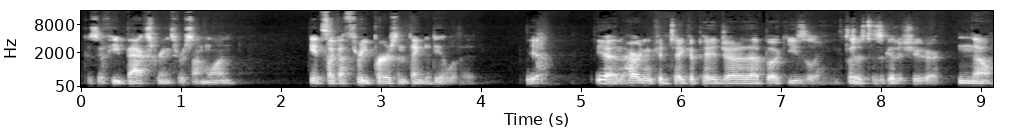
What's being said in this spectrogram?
Because if he back screens for someone, it's like a three person thing to deal with it. Yeah, yeah, and Harden could take a page out of that book easily. But- just as good a shooter. No.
